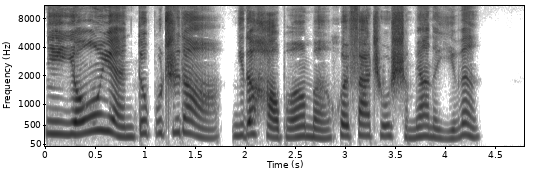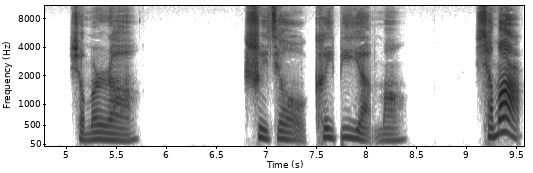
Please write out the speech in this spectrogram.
你永远都不知道你的好朋友们会发出什么样的疑问。小妹儿啊，睡觉可以闭眼吗？小妹儿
